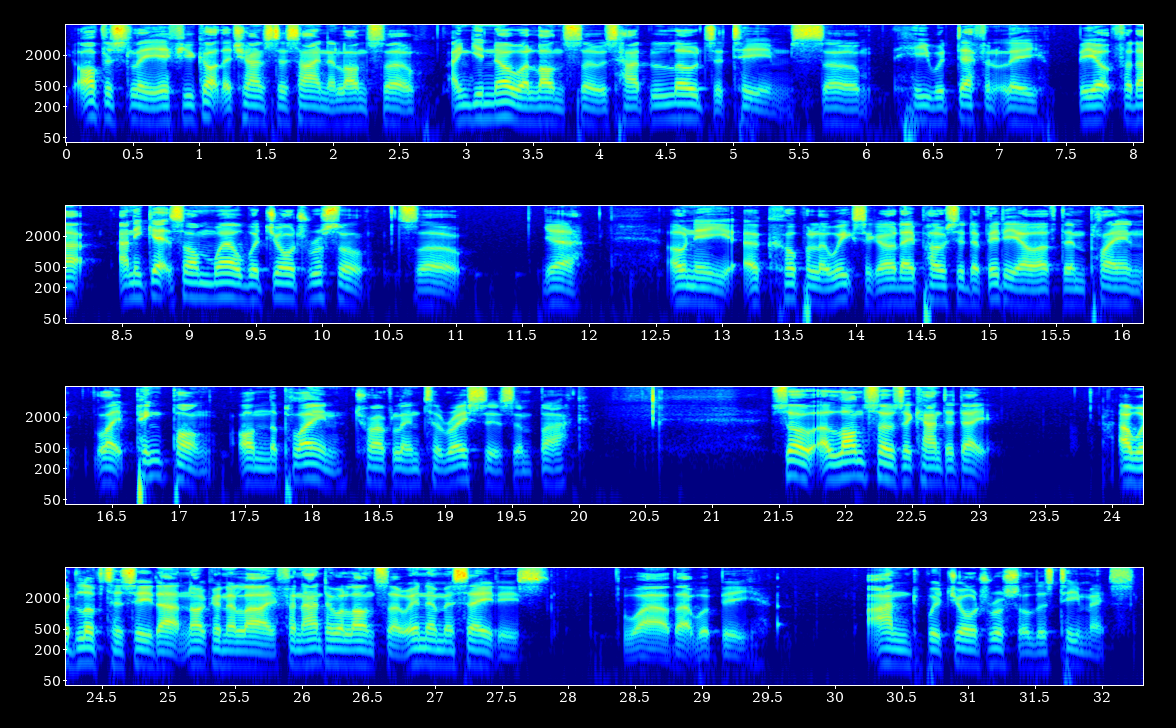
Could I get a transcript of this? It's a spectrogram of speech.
obviously, if you got the chance to sign Alonso, and you know Alonso's had loads of teams, so he would definitely be up for that. And he gets on well with George Russell, so yeah, only a couple of weeks ago they posted a video of them playing like ping pong on the plane traveling to races and back. So Alonso's a candidate. I would love to see that, not gonna lie. Fernando Alonso in a Mercedes. Wow, that would be and with George Russell as teammates.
